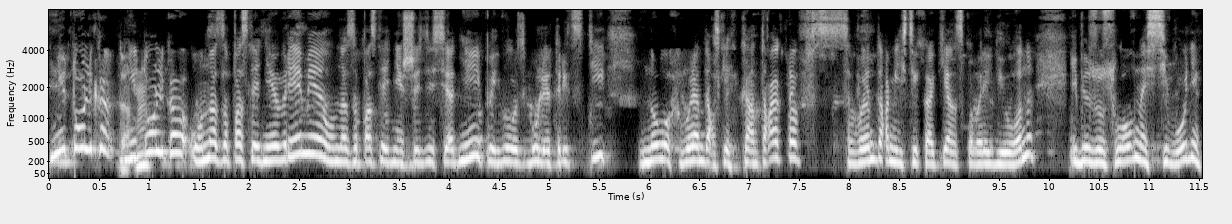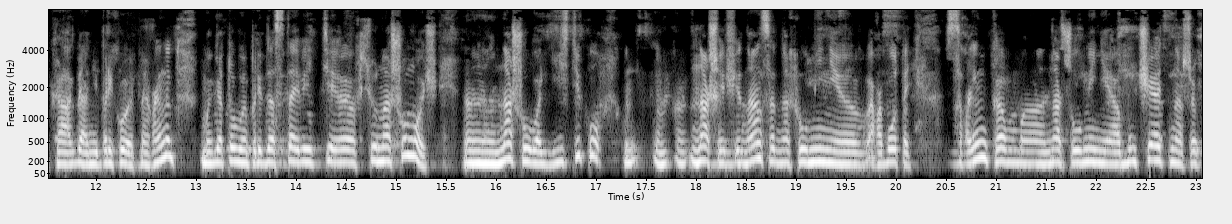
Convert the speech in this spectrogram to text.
Не только, да. не только. У нас за последнее время, у нас за последние 60 дней появилось более 30 новых вендорских контрактов с вендорами из Тихоокеанского региона. И, безусловно, сегодня, когда они приходят на рынок, мы готовы предоставить э, всю нашу мощь, э, нашу логистику, наши финансы, наше умение работать с рынком, э, наше умение обучать наших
